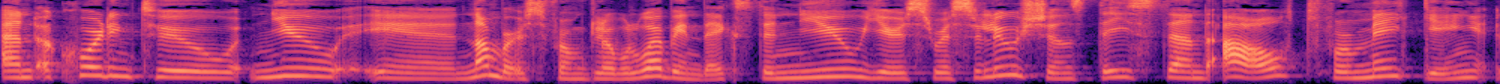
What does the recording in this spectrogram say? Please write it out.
And according to new uh, numbers from Global Web Index, the New Year's resolutions they stand out for making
